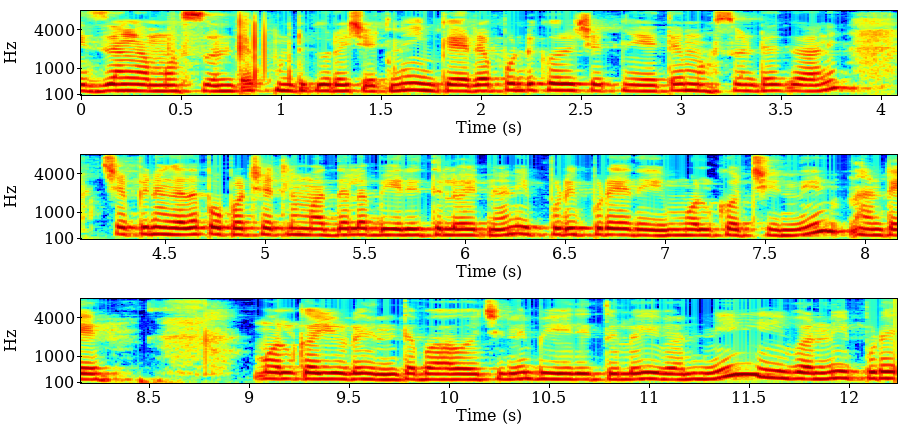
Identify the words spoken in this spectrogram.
నిజంగా మస్తు ఉంటాయి పుంటికూర చట్నీ ఇంకా ఎర్ర పుంటికూర చట్నీ అయితే మస్తు ఉంటుంది. కానీ చెప్పిన కదా పొప్పటి చెట్ల మధ్యలో బీరీతిలో పెట్టినాను ఇప్పుడు ఇప్పుడే అది మొలకొచ్చింది. అంటే మొలక చూడు ఎంత బాగా వచ్చింది బేరీతులు ఇవన్నీ ఇవన్నీ ఇప్పుడే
